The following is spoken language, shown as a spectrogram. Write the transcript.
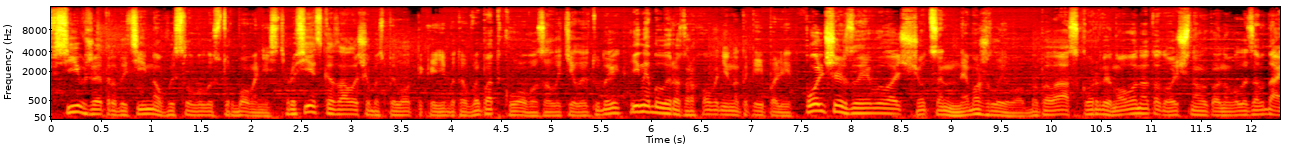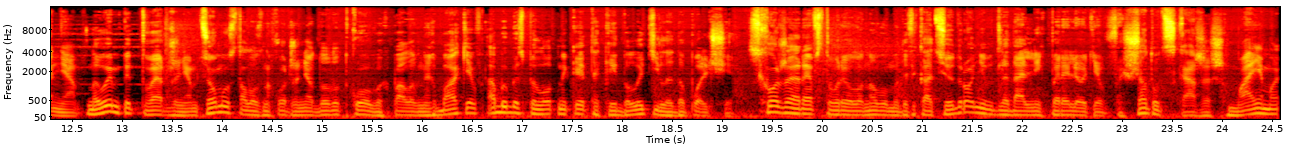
Всі вже традиційно висловили стурбованість. Росія сказала, що безпілотники нібито випадково залетіли туди і не були розраховані на такий політ. Польща ж заявила, що це неможливо. БПЛА скоординовано та точно виконували завдання. Новим підтвердженням цьому стало знаходження додаткових паливних баків, аби безпілотники таки долетіли до Польщі. Схоже, РФ створило нову модифікацію дронів для дальніх перельотів. Що тут скажеш? Маємо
